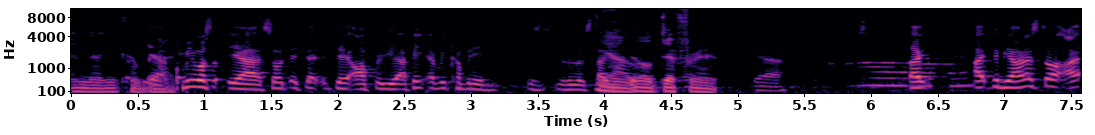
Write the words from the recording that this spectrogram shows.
and then you come Yeah. back. For me, was yeah. So they, they, they offer you. I think every company is a little slightly Yeah, a little different. different. Yeah. Like, I, to be honest though, I,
